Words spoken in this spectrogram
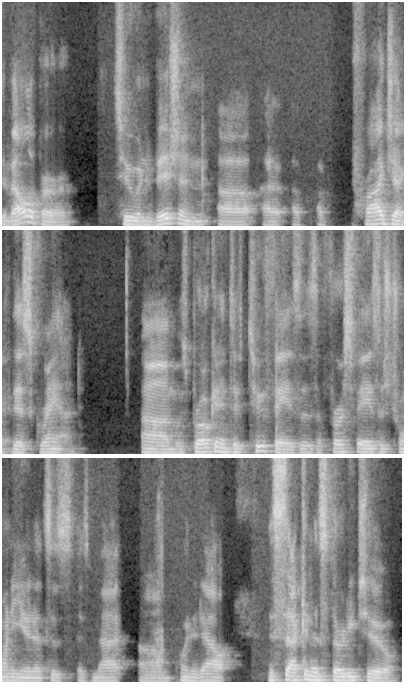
developer to envision uh, a, a, project this grand. Um, it was broken into two phases. The first phase is 20 units, as, as Matt um, pointed out. The second is 32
